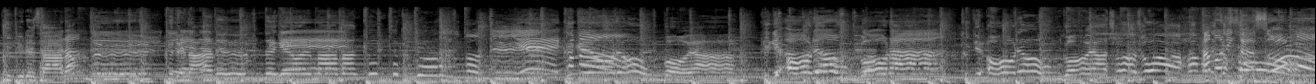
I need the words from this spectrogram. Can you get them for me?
그 길의 사람들 그래 나는 내게 얼마만큼 특별한 건지. 예, 그게. 어려운 거야. 그게 어려운 거라. 그게 어려운 거야. 좋아 좋아. 하모니카 솔로!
